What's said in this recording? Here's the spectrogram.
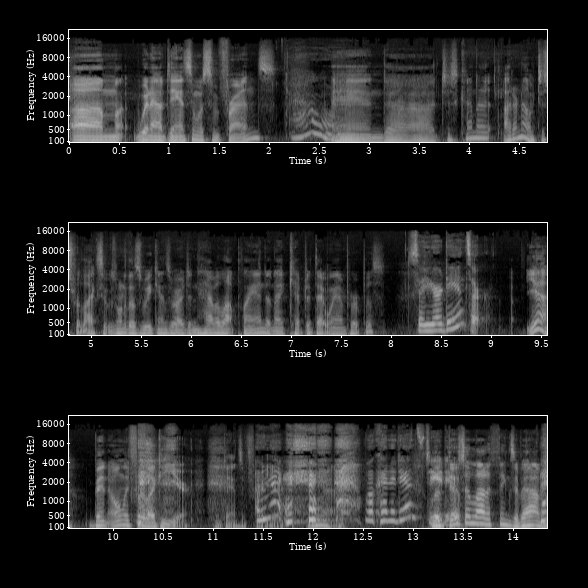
Um, went out dancing with some friends. Oh. And uh, just kind of, I don't know, just relax. It was one of those weekends where I didn't have a lot planned, and I kept it that way on purpose. so you're a dancer. Yeah, been only for like a year. Been dancing for a year. Yeah. what kind of dance do Look, you do? there's a lot of things about me.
